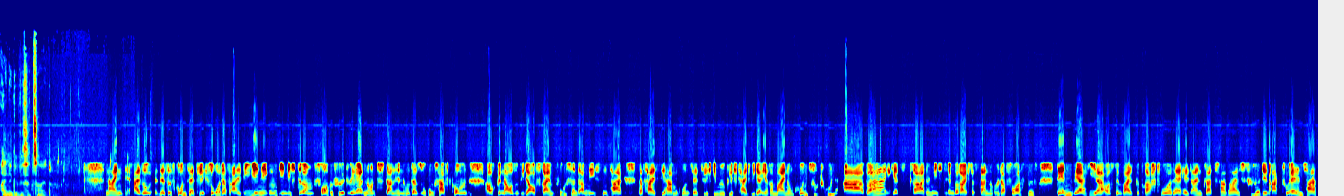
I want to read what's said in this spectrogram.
eine gewisse Zeit? Nein, also es ist grundsätzlich so, dass all diejenigen, die nicht ähm, vorgeführt werden und dann in Untersuchungshaft kommen, auch genauso wieder auf freiem Fuß sind am nächsten Tag. Das heißt, sie haben grundsätzlich die Möglichkeit, wieder ihre Meinung kundzutun, aber jetzt gerade nicht im Bereich des Dannenröder Forstes, denn wer hier aus dem Wald gebracht wurde, erhält einen Platzverweis für den aktuellen Tag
